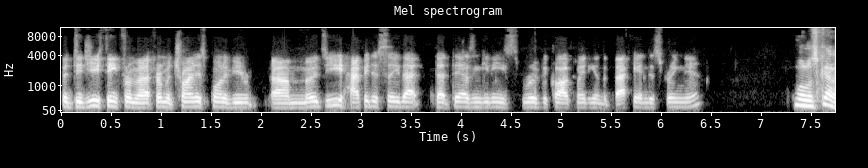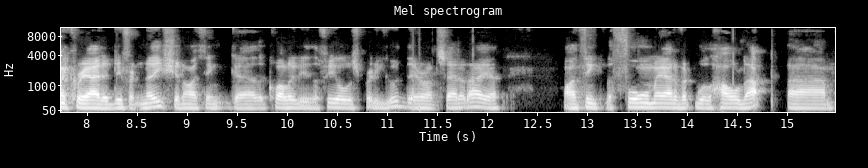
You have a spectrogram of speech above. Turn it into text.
But did you think, from a from a trainer's point of view, um, Moods, are you happy to see that that thousand guineas Rupert Clarke meeting at the back end of spring now? Well, it's going to create a different niche, and I think uh, the quality of the field was pretty good there on Saturday. Uh, I think the form out of it will hold up. Um,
